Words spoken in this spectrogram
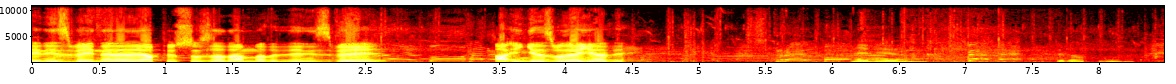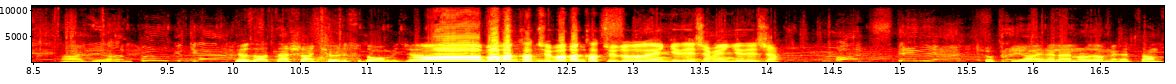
Deniz Bey neler yapıyorsunuz adamlara Deniz Bey. Aa İngiliz buraya geldi. Nereye? Belle. Biraz. Ha. Yo zaten şu an köylüsü doğmayacak. Aa badak atıyor badak atıyor. Dur dur engelleyeceğim engelleyeceğim. Çok iyi. Aynen aynen. Oradan beni tam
